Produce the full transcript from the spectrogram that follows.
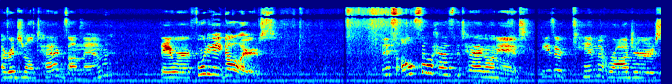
original tags on them. They were $48. This also has the tag on it. These are Kim Rogers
